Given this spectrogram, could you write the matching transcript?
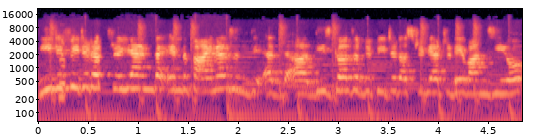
We defeated australia in the in the finals and the, uh, these girls have defeated australia today 1-0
